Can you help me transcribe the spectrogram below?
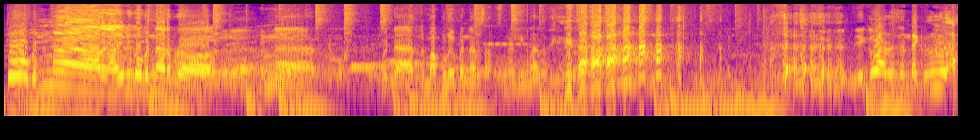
Tuh benar kali ini kok benar bro. Benar. Benar. 50 benar 195 tapi. Ya gue harus nyentek dulu. Ah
